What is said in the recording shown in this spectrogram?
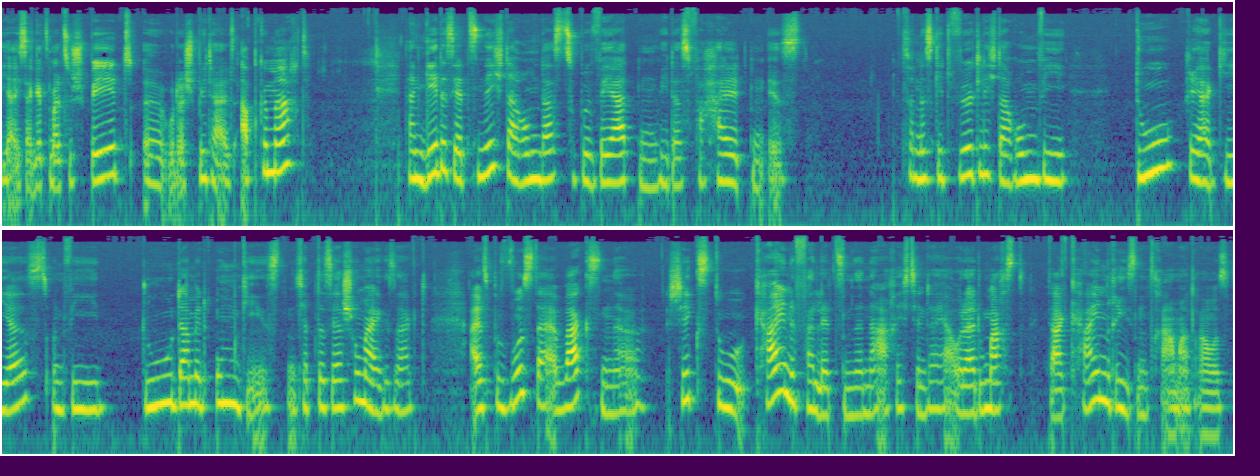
ja, ich sage jetzt mal zu spät äh, oder später als abgemacht, dann geht es jetzt nicht darum, das zu bewerten, wie das Verhalten ist, sondern es geht wirklich darum, wie du reagierst und wie du damit umgehst. Ich habe das ja schon mal gesagt. Als bewusster Erwachsener schickst du keine verletzende Nachricht hinterher oder du machst da kein Riesendrama draus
